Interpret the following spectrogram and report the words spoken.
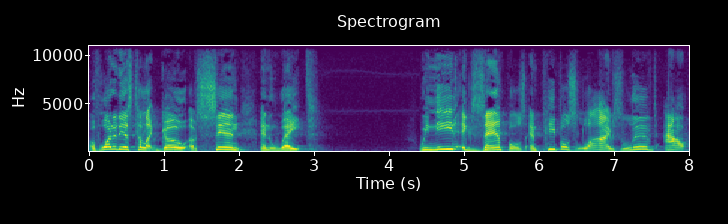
of what it is to let go of sin and wait. We need examples and people's lives lived out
